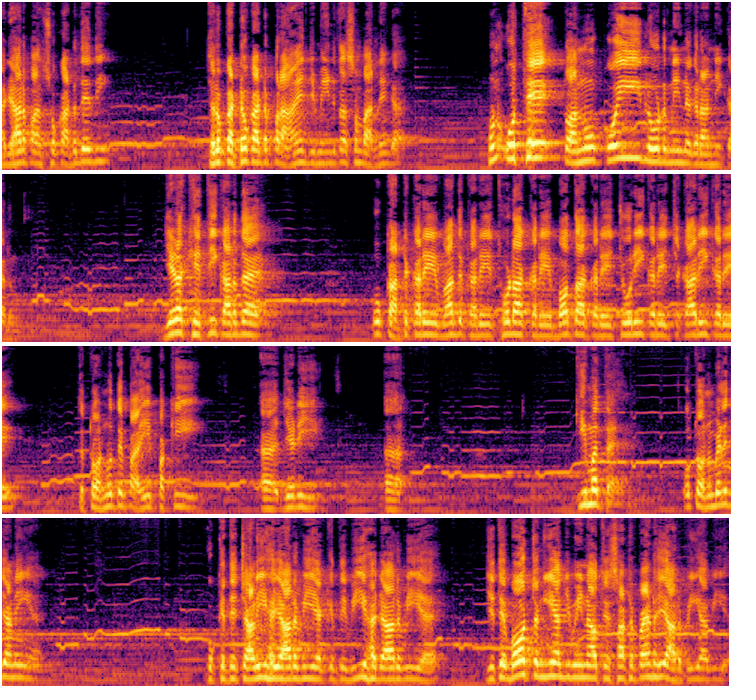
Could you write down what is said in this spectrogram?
1500 ਕੱਟ ਦੇ ਦੀ ਚਲੋ ਘੱਟੋ ਘੱਟ ਭਰਾ ਹੈ, ਜ਼ਮੀਨ ਤਾਂ ਸੰਭਾਲੇਗਾ। ਹੁਣ ਉੱਥੇ ਤੁਹਾਨੂੰ ਕੋਈ ਲੋੜ ਨਹੀਂ ਨਿਗਰਾਨੀ ਕਰਨ ਦੀ। ਜਿਹੜਾ ਖੇਤੀ ਕਰਦਾ ਹੈ, ਉਹ ਘੱਟ ਕਰੇ, ਵੱਧ ਕਰੇ ਥੋੜਾ ਕਰੇ, ਬਹੁਤਾ ਕਰੇ, ਚੋਰੀ ਕਰੇ, ਚਕਾਰੀ ਕਰੇ, ਤੇ ਤੁਹਾਨੂੰ ਤੇ ਭਾਈ ਪੱਕੀ ਜਿਹੜੀ ਕੀਮਤ ਹੈ, ਉਹ ਤੁਹਾਨੂੰ ਮਿਲ ਜਾਣੀ ਹੈ। ਉਹ ਕਿਤੇ 40000 ਵੀ ਹੈ, ਕਿਤੇ 20000 ਵੀ ਹੈ, ਜਿੱਥੇ ਬਹੁਤ ਚੰਗੀਆਂ ਜ਼ਮੀਨਾਂ, ਉੱਥੇ 60 65000 ਰੁਪਈਆ ਵੀ ਹੈ।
